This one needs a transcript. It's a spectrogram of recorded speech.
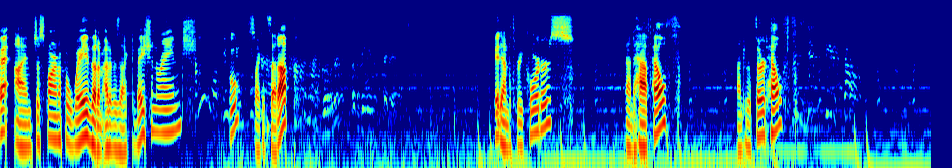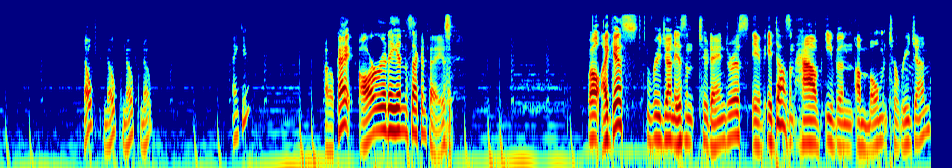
Okay, I'm just far enough away that I'm out of his activation range. Cool, so I can set up. Okay, down to three quarters. Down to half health. Down to a third health. Nope, nope, nope, nope. Thank you. Okay, already in the second phase. well, I guess regen isn't too dangerous if it doesn't have even a moment to regen.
